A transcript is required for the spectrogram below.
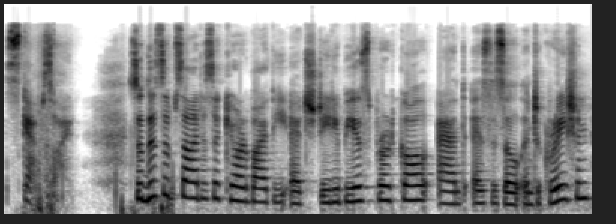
scam site. So this website is secured by the HTTPS protocol and SSL integration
